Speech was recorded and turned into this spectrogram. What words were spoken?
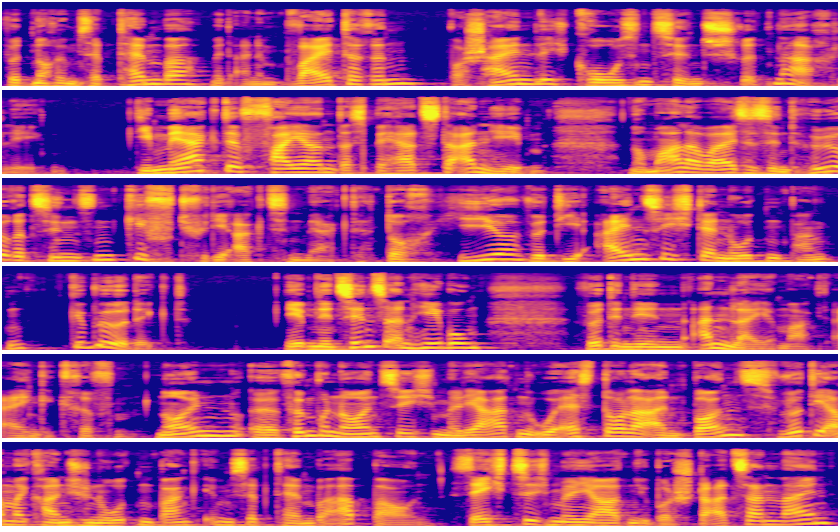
wird noch im September mit einem weiteren, wahrscheinlich großen Zinsschritt nachlegen. Die Märkte feiern das beherzte Anheben. Normalerweise sind höhere Zinsen Gift für die Aktienmärkte. Doch hier wird die Einsicht der Notenbanken gewürdigt. Neben den Zinsanhebungen wird in den Anleihemarkt eingegriffen. 9, äh, 95 Milliarden US-Dollar an Bonds wird die amerikanische Notenbank im September abbauen. 60 Milliarden über Staatsanleihen,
